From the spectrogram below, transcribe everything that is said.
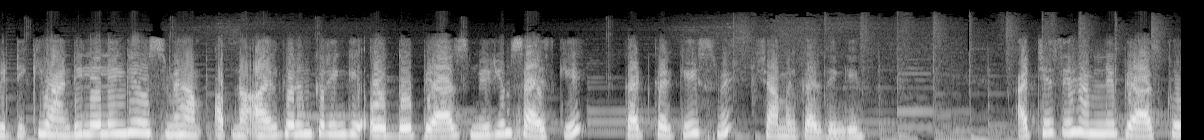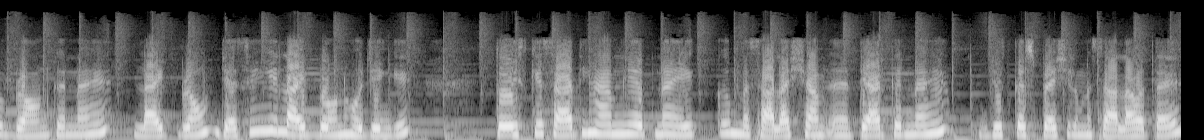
मिट्टी की हांडी ले लेंगे। उसमें हम अपना ऑयल गर्म करेंगे और दो प्याज मीडियम साइज़ के कट करके इसमें शामिल कर देंगे। अच्छे से हमने प्याज को ब्राउन करना है। लाइट ब्राउन जैसे ही ये लाइट ब्राउन हो जाएँगे तो इसके साथ ही हमने अपना एक मसाला शाम तैयार करना है जो इसका स्पेशल मसाला होता है।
